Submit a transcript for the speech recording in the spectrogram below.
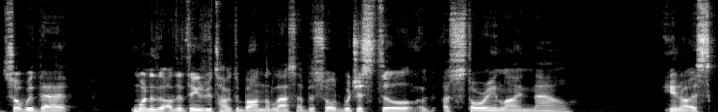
So with that, one of the other things we talked about in the last episode, which is still a, a storyline now, you know, it's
